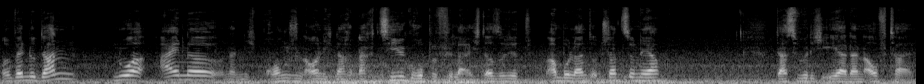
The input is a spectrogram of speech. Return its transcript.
Und wenn du dann nur eine, oder nicht Branchen auch nicht, nach, nach Zielgruppe vielleicht, also ambulant und stationär, das würde ich eher dann aufteilen.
